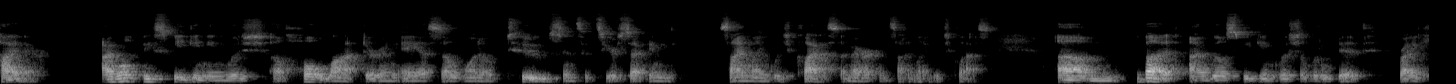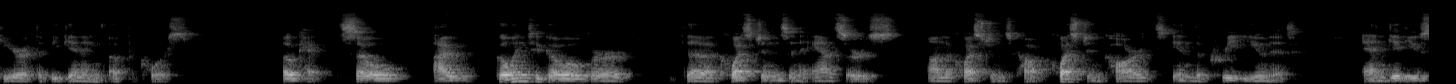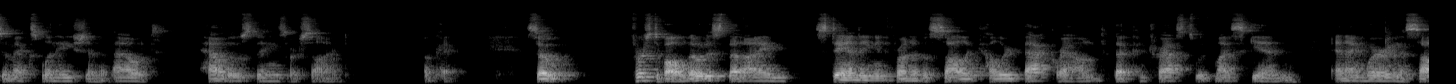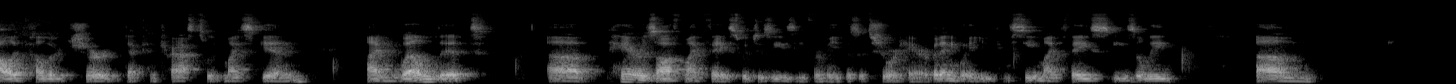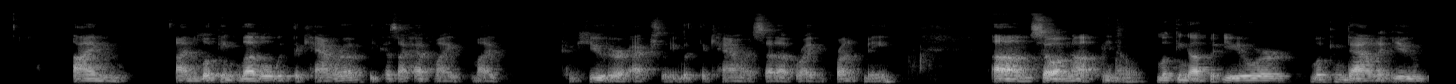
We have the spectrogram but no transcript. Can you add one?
Hi there. I won't be speaking English a whole lot during ASL 102 since it's your second sign language class, American Sign Language class. Um, but I will speak English a little bit right here at the beginning of the course. Okay, so I'm going to go over the questions and answers on the questions question cards in the pre-unit and give you some explanation about how those things are signed. Okay, so first of all, notice that I'm standing in front of a solid colored background that contrasts with my skin, and I'm wearing a solid colored shirt that contrasts with my skin. I'm well lit. Uh, hair is off my face, which is easy for me because it's short hair. But anyway, you can see my face easily. Um, I'm I'm looking level with the camera because I have my my computer actually with the camera set up right in front of me. Um, so I'm not, you know, looking up at you or looking down at you.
